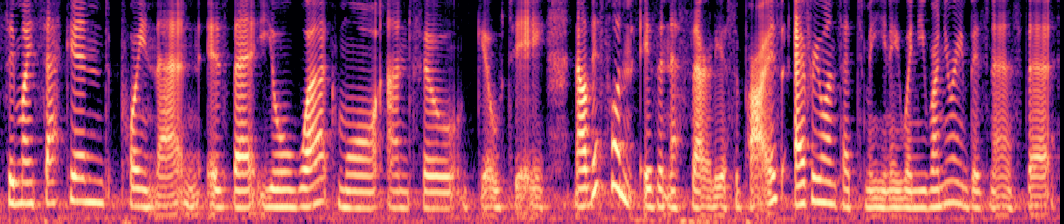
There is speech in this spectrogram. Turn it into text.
So, my second point then is that you'll work more and feel guilty. Now, this one isn't necessarily a surprise. Everyone said to me, you know, when you run your own business, that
